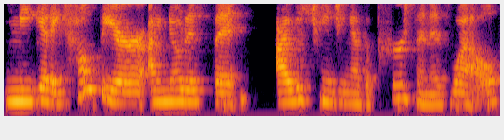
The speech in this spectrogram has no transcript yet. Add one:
me getting healthier, I noticed that I was changing as a person as well.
